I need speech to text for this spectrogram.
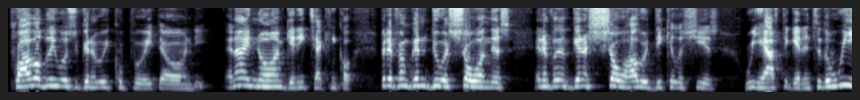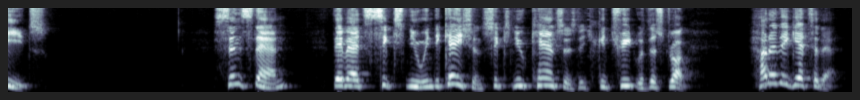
probably was going to recuperate their R&D. And I know I'm getting technical, but if I'm going to do a show on this, and if I'm going to show how ridiculous she is, we have to get into the weeds. Since then, they've had six new indications, six new cancers that you can treat with this drug. How did they get to that?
